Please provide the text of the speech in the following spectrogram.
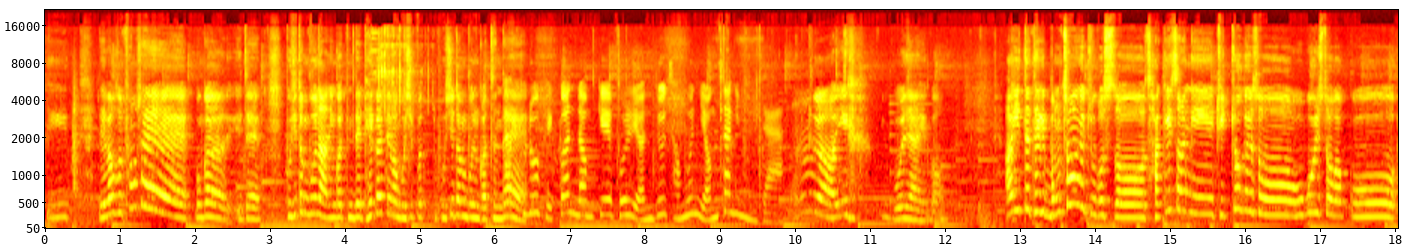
크, 이- 내 방송 평소에 뭔가 이제 보시던 분은 아닌 것 같은데 배갈 때만 보시, 보시던 분 같은데 앞으로 100건 넘게 볼 연두 전문 영상입니다. 이거 이 이거 뭐냐 이거 아 이때 되게 멍청하게 죽었어 자기상이 뒤쪽에서 오고 있어갖고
